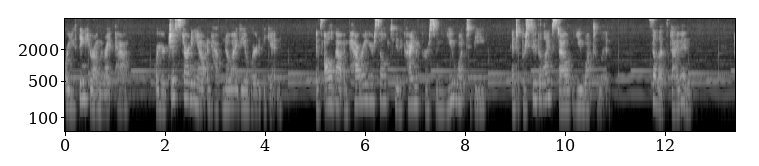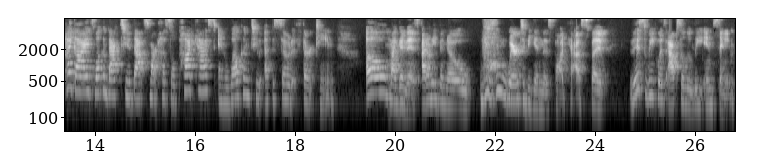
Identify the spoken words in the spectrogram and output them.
or you think you're on the right path, or you're just starting out and have no idea where to begin. It's all about empowering yourself to be the kind of person you want to be and to pursue the lifestyle you want to live. So let's dive in. Hi, guys, welcome back to That Smart Hustle podcast, and welcome to episode 13. Oh my goodness, I don't even know where to begin this podcast, but this week was absolutely insane.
